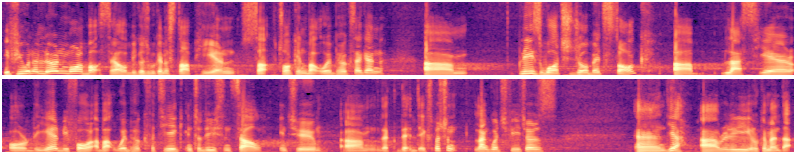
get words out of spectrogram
If you want to learn more about CEL, because we're going to stop here and start talking about webhooks again, um, please watch Joe Betz's talk uh, last year or the year before about webhook fatigue, introducing CEL into um, the, the, the expression language features. And yeah, I really recommend that.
